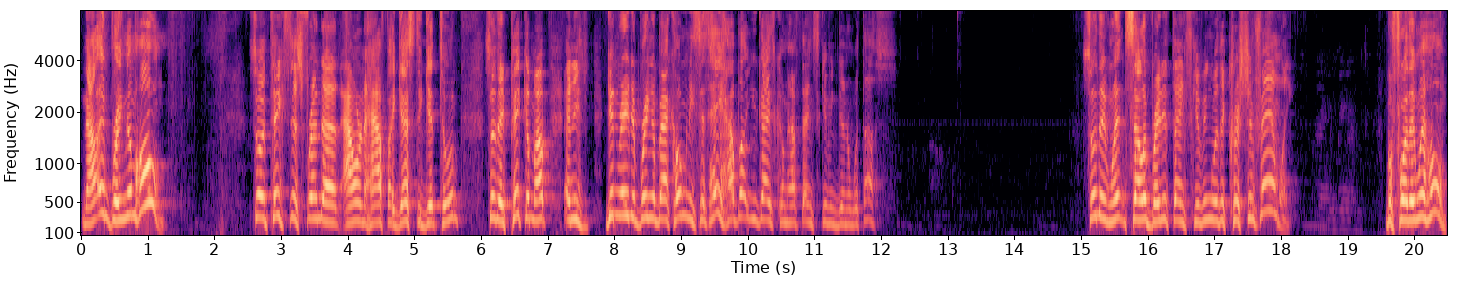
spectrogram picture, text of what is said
now and bring them home. So it takes this friend an hour and a half, I guess, to get to him. So they pick him up and he's getting ready to bring him back home. And he says, Hey, how about you guys come have Thanksgiving dinner with us? So they went and celebrated Thanksgiving with a Christian family before they went home.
